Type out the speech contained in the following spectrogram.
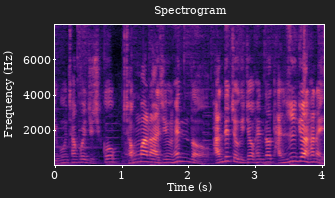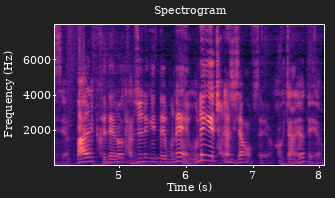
이 부분 참고해 주시고 정말 아쉬운 핸더 반대쪽이죠. 핸더 단순 교환 하나 있어요. 말 그대로 단 순이기 때문에 운행에 전혀 지장 없어요. 걱정하셔도 돼요.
